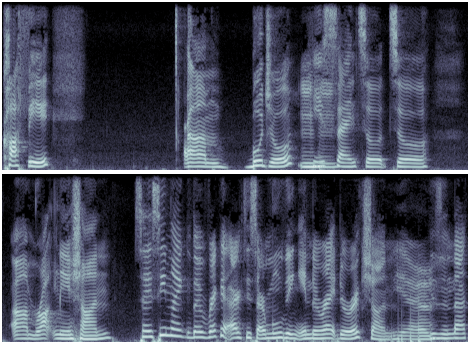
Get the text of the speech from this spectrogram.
Koffee um Buju Mm-hmm. he's signed to to um Roc Nation so it seems like the reggae artists are moving in the right direction yeah. isn't that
